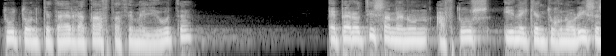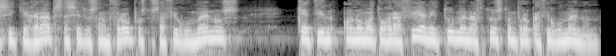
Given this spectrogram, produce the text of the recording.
τούτων και τα έργα ταύτα θεμελιούτε. Επερωτήσαμε νουν αυτούς είναι και του γνωρίσεσαι και γράψεσαι τους ανθρώπους τους αφηγουμένους και την ονοματογραφία νητούμεν αυτούς των προκαθηγουμένων.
